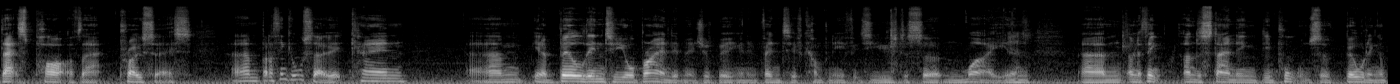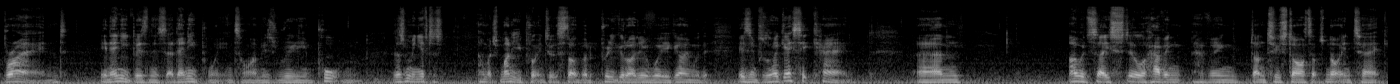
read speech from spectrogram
that's part of that process. Um, but I think also it can um, you know, build into your brand image of being an inventive company if it's used a certain way. Yes. And, um, and I think understanding the importance of building a brand in any business at any point in time is really important. It doesn't mean you have to, how much money you put into it start, but a pretty good idea of where you're going with it is important. I guess it can. Um, I would say still having, having done two startups, not in tech,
